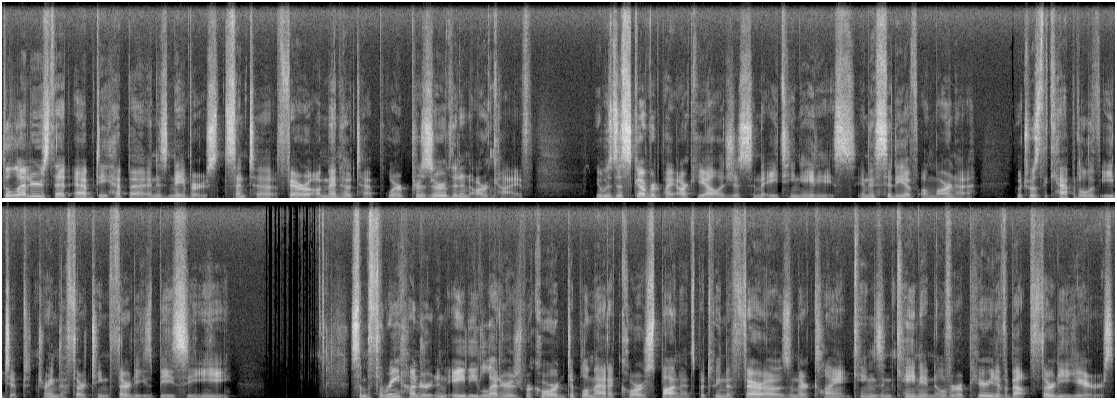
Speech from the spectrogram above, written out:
The letters that Abdi Hepa and his neighbors sent to Pharaoh Amenhotep were preserved in an archive. It was discovered by archaeologists in the 1880s in the city of Amarna, which was the capital of Egypt during the 1330s BCE. Some 380 letters record diplomatic correspondence between the pharaohs and their client kings in Canaan over a period of about 30 years,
